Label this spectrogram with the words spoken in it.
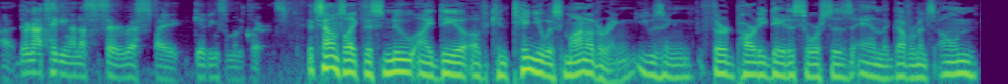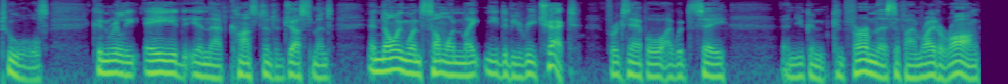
uh, they're not taking unnecessary risks by giving someone a clearance. It sounds like this new idea of continuous monitoring using third party data sources and the government's own tools can really aid in that constant adjustment and knowing when someone might need to be rechecked. For example, I would say and you can confirm this if I'm right or wrong,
